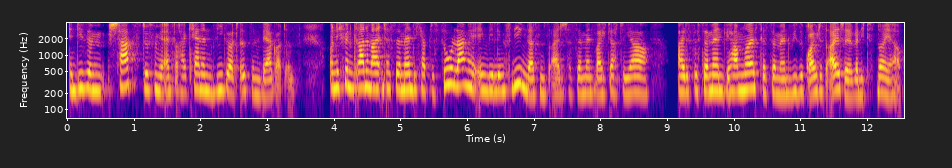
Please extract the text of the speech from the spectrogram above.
in diesem Schatz dürfen wir einfach erkennen, wie Gott ist und wer Gott ist. Und ich finde gerade im Alten Testament, ich habe das so lange irgendwie links liegen lassen, das Alte Testament, weil ich dachte, ja, Altes Testament, wir haben Neues Testament, wieso brauche ich das Alte, wenn ich das Neue habe?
